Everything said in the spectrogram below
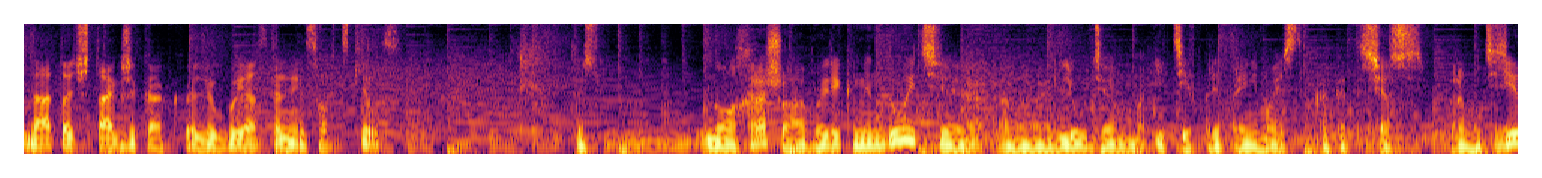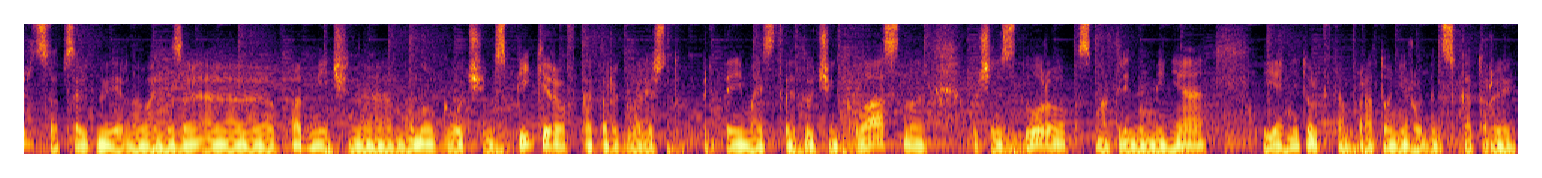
да, точно так же, как любые остальные soft skills. То есть ну, а хорошо, а вы рекомендуете э, людям идти в предпринимательство, как это сейчас романтизируется, абсолютно верно вами за, э, подмечено много очень спикеров, которые говорят, что предпринимательство это очень классно, очень здорово, посмотри на меня. Я не только там про Тони Робинса, который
